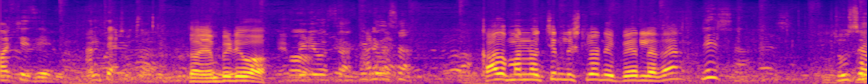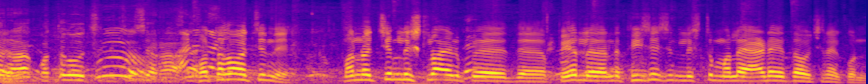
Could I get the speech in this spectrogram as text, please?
పరిస్థితి ఏంటి? అంతే. So MPDO. కాదు మొన్న వచ్చిన లిస్టులో నీ పేరు లేదా? లేదు సార్. చూసారా? కొత్తగా వచ్చింది చూసారా? కొత్తగా వచ్చింది. మొన్న వచ్చిన లిస్టులో ఆయన పేరు లేదంటే తీసేసిన లిస్టు మళ్ళీ యాడ్ అయితే వచ్చినాయి కొన్ని.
